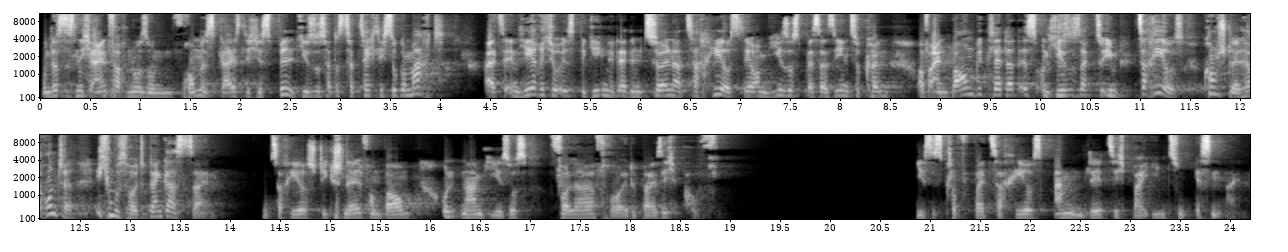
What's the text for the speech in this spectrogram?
Und das ist nicht einfach nur so ein frommes geistliches Bild. Jesus hat es tatsächlich so gemacht. Als er in Jericho ist, begegnet er dem Zöllner Zachäus, der, um Jesus besser sehen zu können, auf einen Baum geklettert ist und Jesus sagt zu ihm, Zachäus, komm schnell herunter, ich muss heute dein Gast sein. Und Zachäus stieg schnell vom Baum und nahm Jesus voller Freude bei sich auf. Jesus klopft bei Zachäus an und lädt sich bei ihm zum Essen ein.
